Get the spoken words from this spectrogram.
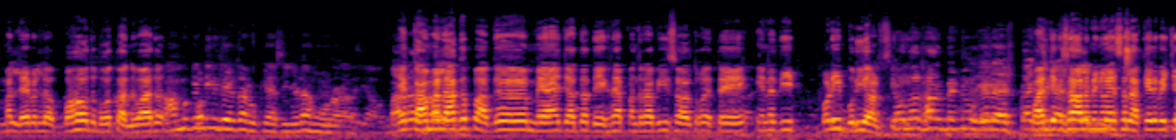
ਮਹੱਲੇ ਵੱਲੋਂ ਬਹੁਤ ਬਹੁਤ ਧੰਨਵਾਦ। ਕੰਮ ਕਿੰਨੀ ਦੇਰ ਦਾ ਰੁਕਿਆ ਸੀ ਜਿਹੜਾ ਹੋਣ ਵਾਲਾ ਸੀ? ਇਹ ਕੰਮ ਲਗਭਗ ਮੈਂ ਜਦ ਦਾ ਦੇਖ ਰਿਹਾ 15-20 ਸਾਲ ਤੋਂ ਇੱਥੇ ਇਹਨਾਂ ਦੀ ਬੜੀ ਬੁਰੀ ਹਾਲਤ ਸੀ। 14 ਸਾਲ ਮੈਨੂੰ ਹੋ ਗਏ ਪੰਜ ਕੁ ਸਾਲ ਮੈਨੂੰ ਇਸ ਇਲਾਕੇ ਦੇ ਵਿੱਚ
